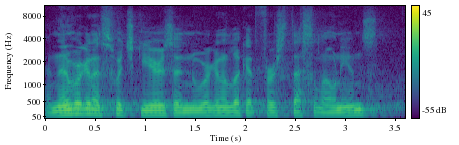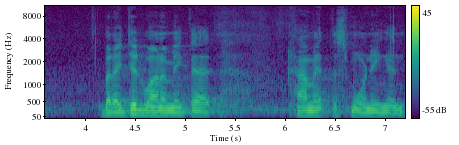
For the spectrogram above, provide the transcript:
And then we're going to switch gears and we're going to look at 1 Thessalonians. But I did want to make that comment this morning and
